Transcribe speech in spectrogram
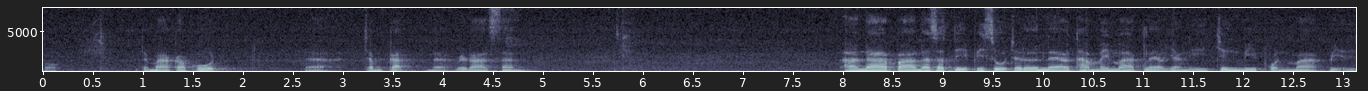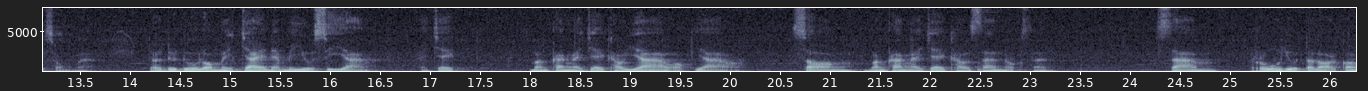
ออกจะมาก็พูดจำกัดนะเวลาสั้น อาณาปานสติพิสูจน์เจริญแล้วทำไม่มากแล้วอย่างนี้จึงมีผลมากมีอนิสงส์มากเราดูดูลมหายใจเนี่ยมีอยู่สี่อย่างหายใจบางครั้งหายใจเข้ายาวออกยาว สองบางครั้งหายใจเข้าสั้นออกสั้นสามรู้อยู่ตลอดกอง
